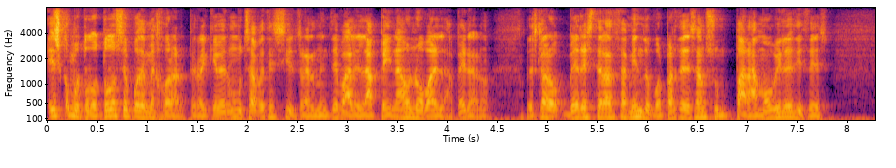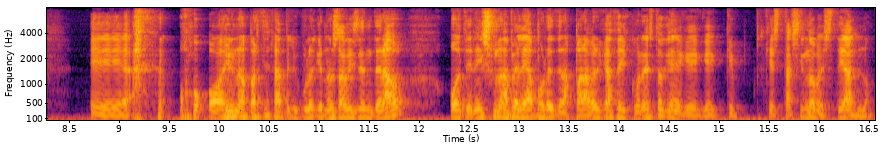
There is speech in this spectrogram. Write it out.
Es como todo, todo se puede mejorar, pero hay que ver muchas veces si realmente vale la pena o no vale la pena, ¿no? Entonces, claro, ver este lanzamiento por parte de Samsung para móviles, dices, eh, o hay una parte de la película que no os habéis enterado, o tenéis una pelea por detrás para ver qué hacéis con esto que, que- que- está siendo bestial, ¿no?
